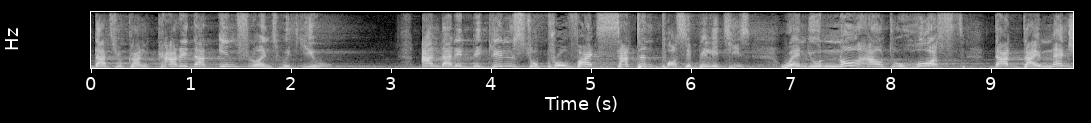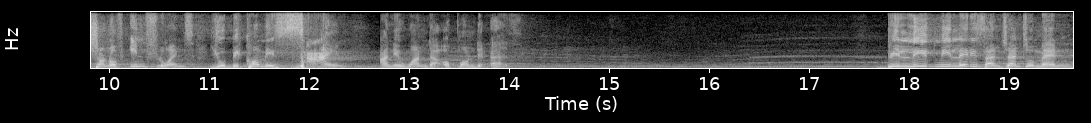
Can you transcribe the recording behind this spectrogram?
That you can carry that influence with you and that it begins to provide certain possibilities. When you know how to host that dimension of influence you become a sign and a wonder upon the earth. Believe me ladies and gentlemen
